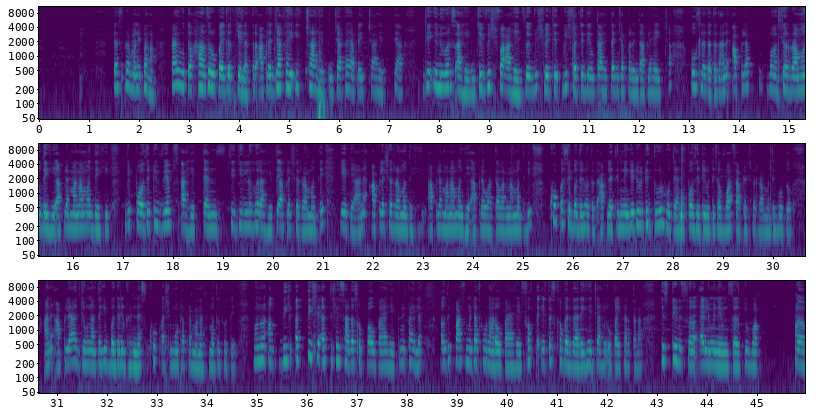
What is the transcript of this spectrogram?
त्याचप्रमाणे पहा काय होतं? हा जर उपाय जर केला तर आपल्या ज्या काही इच्छा आहेत ज्या काही आपल्या इच्छा आहेत त्या जे युनिवर्स आहे जे विश्व आहे जे विश्वचे विश्वाचे देवता आहेत त्यांच्यापर्यंत आपल्या ह्या इच्छा पोचल्या जातात. आणि आपल्या शरीरामध्येही आपल्या मनामध्येही जे पॉझिटिव्ह वेव्स आहेत त्यांची जी लहर आहे ते आपल्या शरीरामध्ये येते. आणि आपल्या शरीरामध्येही आपल्या मनामध्ये आपल्या वातावरणामध्येही खूप असे बदल होतात. आपल्यातील निगेटिव्हिटी दूर होते आणि पॉझिटिव्हिटीचा वास आपल्या शरीरामध्ये होतो. आणि आपल्या जीवनातही बदल घडण्यास खूप अशी मोठ्या प्रमाणात मदत होते. म्हणून अगदी अतिशय अतिशय साधा सोपा उपाय आहे. तुम्ही पाहिलं अगदी पाच मिनिटात होणारा उपाय आहे. फक्त एकच खबरदारी घ्यायची आहे उपाय करताना की स्टीलचं ॲल्युमिनियमचं किंवा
